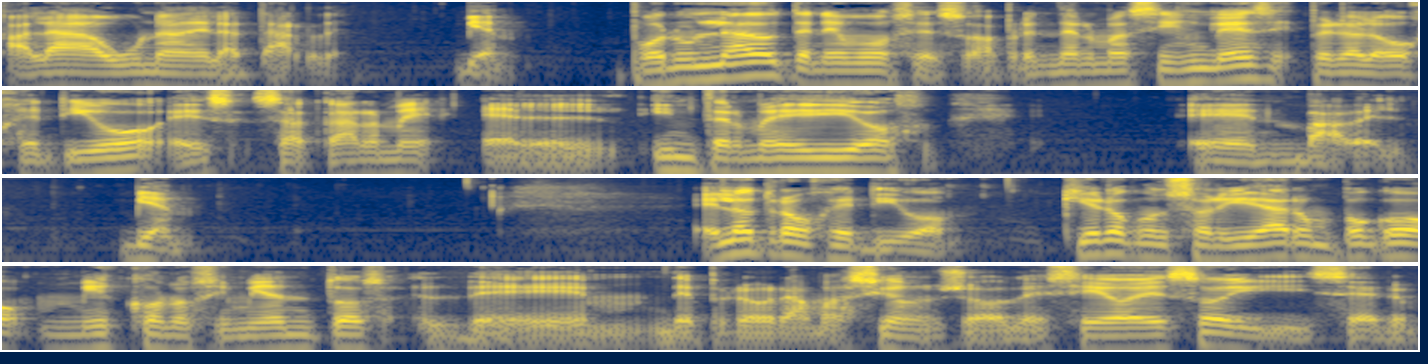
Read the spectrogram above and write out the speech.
a la una de la tarde. Bien, por un lado tenemos eso, aprender más inglés, pero el objetivo es sacarme el intermedio en Babel. Bien. El otro objetivo, quiero consolidar un poco mis conocimientos de, programación. Yo deseo eso y ser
